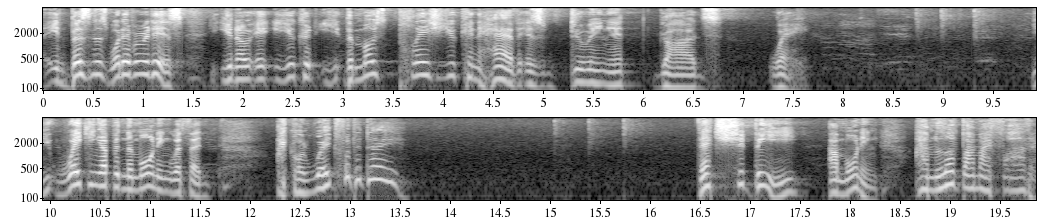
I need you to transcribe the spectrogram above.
in business, whatever it is, you know, it, you could, you, the most pleasure you can have is doing it God's way. You waking up in the morning with a, I can't wait for the day. That should be our morning. I'm loved by my Father.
